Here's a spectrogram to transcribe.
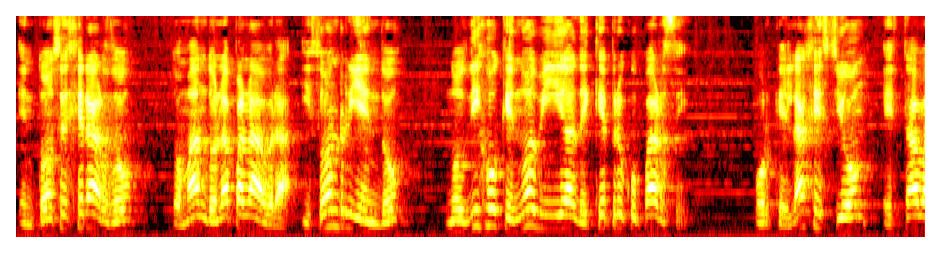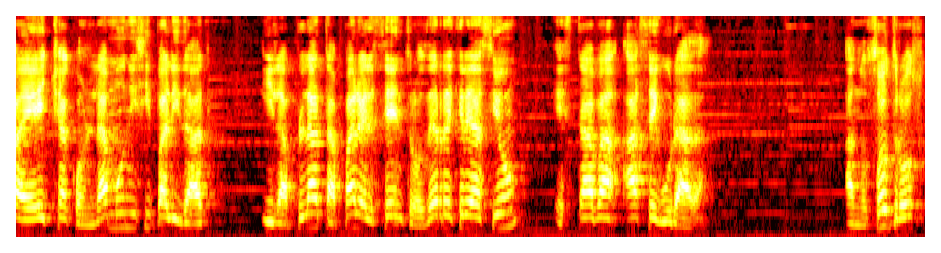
Entonces Gerardo, tomando la palabra y sonriendo, nos dijo que no había de qué preocuparse, porque la gestión estaba hecha con la municipalidad y la plata para el centro de recreación estaba asegurada. A nosotros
